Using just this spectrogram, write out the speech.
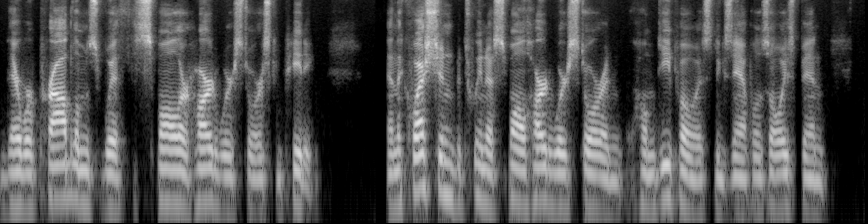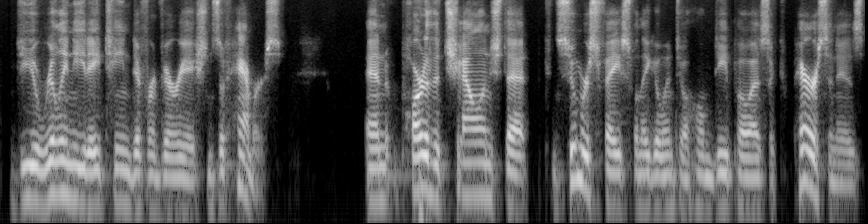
there were problems with smaller hardware stores competing. And the question between a small hardware store and Home Depot, as an example, has always been, do you really need 18 different variations of hammers? And part of the challenge that consumers face when they go into a Home Depot as a comparison is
